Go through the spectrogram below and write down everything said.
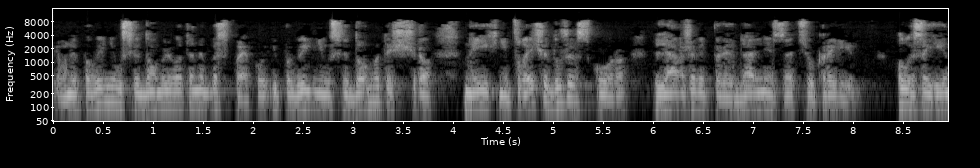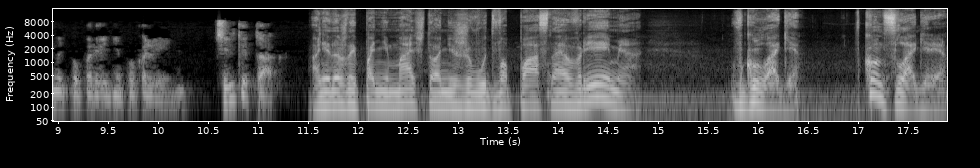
І вони повинні усвідомлювати небезпеку і повинні усвідомити, що на їхні плечі дуже скоро ляже відповідальність за цю країну, коли загинуть попередні покоління. Тільки так Они должны понимать, что они живут в опасное время. В ГУЛАГе, в концлагере.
